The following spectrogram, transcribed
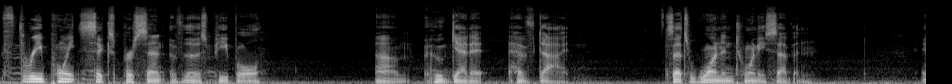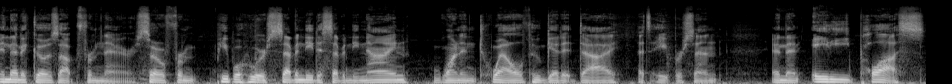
3.6% of those people um, who get it have died. So that's 1 in 27. And then it goes up from there. So from people who are 70 to 79, 1 in 12 who get it die. That's 8%. And then 80 plus,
